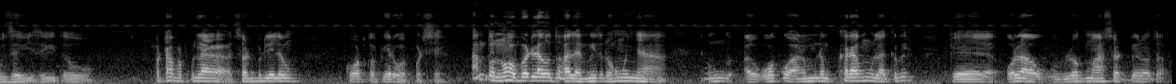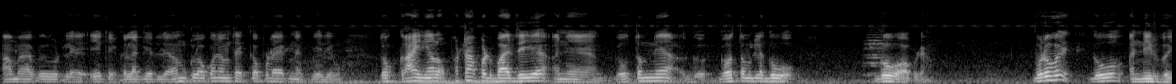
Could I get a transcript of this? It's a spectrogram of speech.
ઉજવી છે તો ફટાફટ પેલા શર્ટ બદલી લઉં, કોટ તો પહેરવો પડશે. આમ તો ન બદલાવો તો હાલે. મિત્રો, હું ત્યાં હું, ઓકો મને ખરાબ હું લાગે ખબર? કે ઓલા બ્લોગમાં શર્ટ પહેરો તો આમાં આ એટલે એક એક કલાક એટલે અમુક લોકોને એમ થાય કપડાં એકને પહેર્યું તો કાંઈ નહીં, હાલો, ફટાફટ બહાર જઈએ અને ગૌતમને, ગૌતમ એટલે ગવો ગવો આપણે. બરોબર? ગવો અને નિર્ભય.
